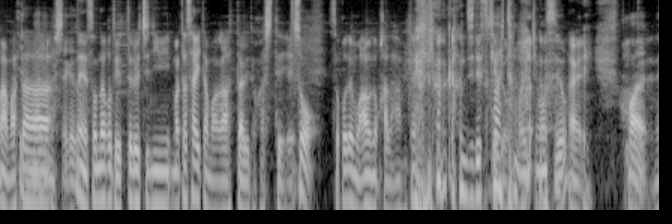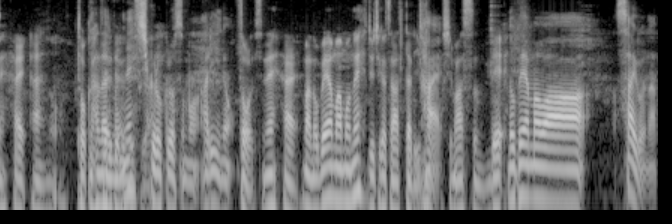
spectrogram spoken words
まあまたね、そんなこと言ってるうちに、また埼玉があったりとかして、そう。そこでも会うのかな、みたいな感じですけど。埼玉行きますよ。はい。はいね。はい。あの、遠く離れてるんね、ですが。シクロクロスもアリーノ。そうですね。はい。まあ、延山もね、11月あったりしますんで、延山は、最後なの。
